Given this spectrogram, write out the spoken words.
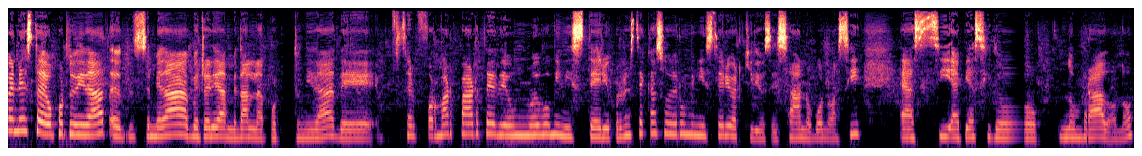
en esta oportunidad eh, se me da, en realidad me da la oportunidad de ser, formar parte de un nuevo ministerio, pero en este caso era un ministerio arquidiocesano, bueno, así, así había sido nombrado, ¿no?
